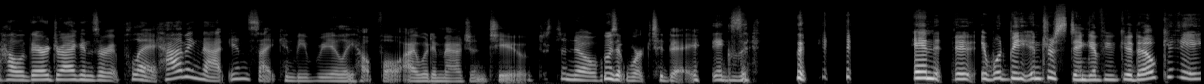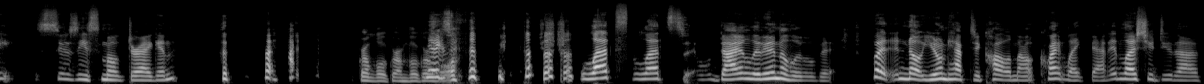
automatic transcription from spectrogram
how their dragons are at play. Having that insight can be really helpful, I would imagine, too, just to know who's at work today. Exactly. and it, it would be interesting if you could, okay, Susie Smoke Dragon. grumble, grumble, grumble. let's let's uh, dial it in a little bit. But uh, no, you don't have to call them out quite like that unless you do the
